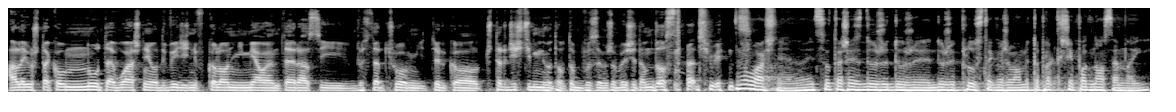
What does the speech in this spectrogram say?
ale już taką nutę właśnie odwiedzin w kolonii miałem teraz i wystarczyło mi tylko 40 minut autobusem, żeby się tam dostać, więc... No właśnie, no i co też jest duży, duży, duży plus tego, że mamy to praktycznie pod nosem, no i,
